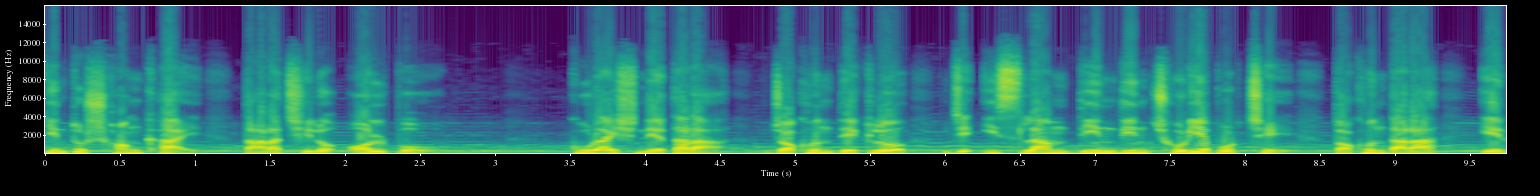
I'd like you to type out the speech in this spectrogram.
কিন্তু সংখ্যায় তারা ছিল অল্প। কুরাইশ নেতারা যখন দেখল যে ইসলাম দিন দিন ছড়িয়ে পড়ছে, তখন তারা এর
